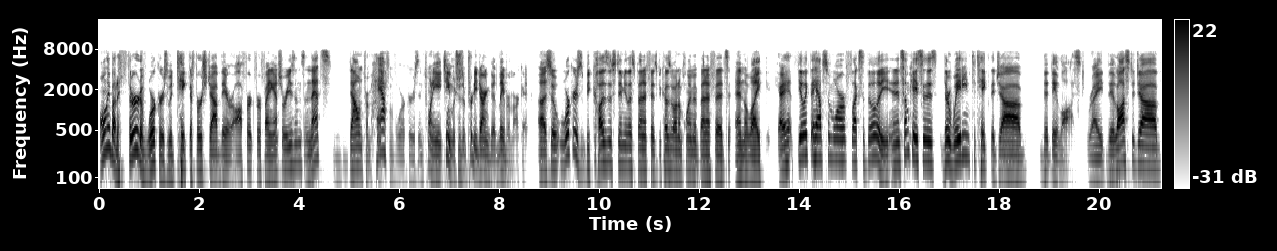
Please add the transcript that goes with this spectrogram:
only about a third of workers would take the first job they are offered for financial reasons, and that's down from half of workers in 2018, which was a pretty darn good labor market. Uh, so, workers, because of stimulus benefits, because of unemployment benefits, and the like, I feel like they have some more flexibility. And in some cases, they're waiting to take the job that they lost, right? They lost a job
